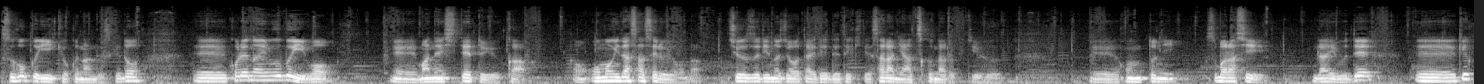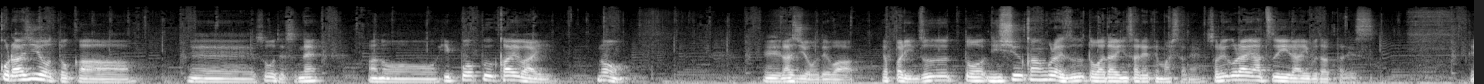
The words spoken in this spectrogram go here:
すごくいい曲なんですけど、えー、これの MV を、えー、真似してというか思い出させるような宙吊りの状態で出てきてさらに熱くなるっていう、えー、本当に素晴らしいライブで、えー、結構ラジオとか、えー、そうですね。あのヒップホップ界隈の、えー、ラジオではやっぱりずっと2週間ぐらいずっと話題にされてましたね。それぐらい熱いライブだったです、え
